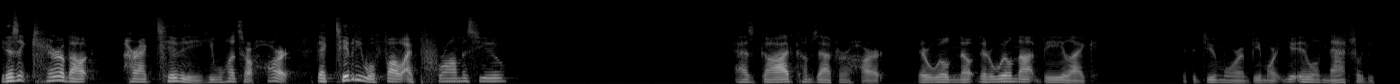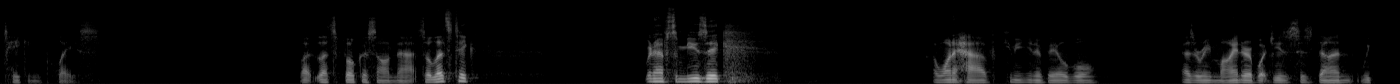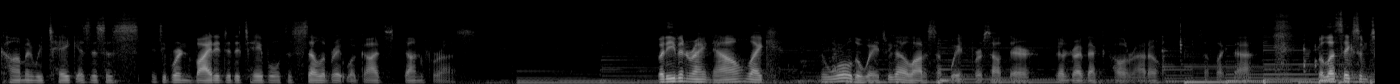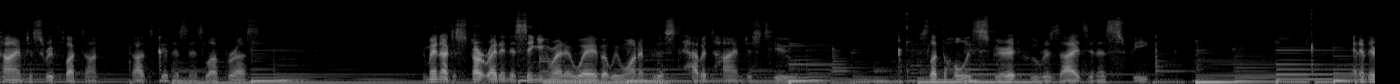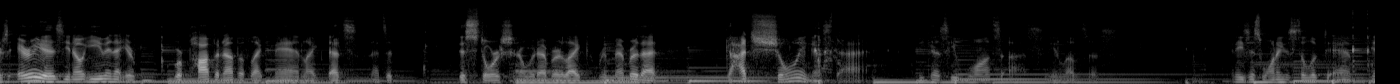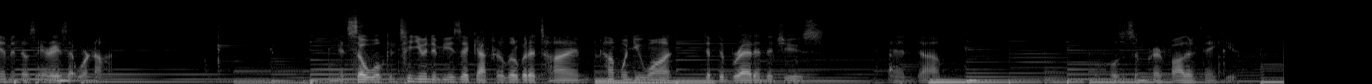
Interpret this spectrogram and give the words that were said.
He doesn't care about our activity, He wants our heart. The activity will follow, I promise you. As God comes after our heart, there will, no, there will not be like, you have to do more and be more. It will naturally be taking place. But let's focus on that. So let's take, we're going to have some music. I want to have communion available as a reminder of what Jesus has done. We come and we take as this is as we're invited to the table to celebrate what God's done for us. But even right now, like the world awaits. We got a lot of stuff waiting for us out there. We got to drive back to Colorado, stuff like that. But let's take some time just to reflect on God's goodness and His love for us. We might not just start right into singing right away, but we want to just have a time just to just let the Holy Spirit who resides in us speak. And if there's areas, you know, even that you're we're popping up of like, man, like that's that's a distortion or whatever, like remember that God's showing us that because he wants us and he loves us. And he's just wanting us to look to him, him in those areas that we're not. And so we'll continue into music after a little bit of time. Come when you want, dip the bread in the juice. And um, we'll close this in prayer. Father, thank you.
